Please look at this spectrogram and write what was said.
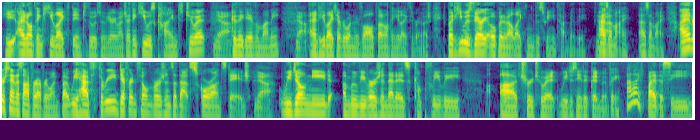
he I don't think he liked the Into the Woods movie very much. I think he was kind to it. Yeah. because they gave him money. Yeah. and he liked everyone involved, but I don't think he liked it very much. But he was very open about liking the Sweeney Todd movie. As Yeah. am I. As am I. I understand it's not for everyone, but we have three different film versions of that score on stage. Yeah. We don't need a movie version that is completely uh, true to it. We just need a good movie. I liked By the Sea.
